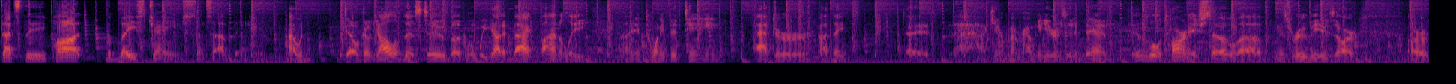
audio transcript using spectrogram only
that's the pot, the base changed since I've been here. I would tell Coach all of this too, but when we got it back finally uh, in 2015, after I think, uh, I can't remember how many years it had been, it was a little tarnished. So uh, Miss Ruby, who's our, our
